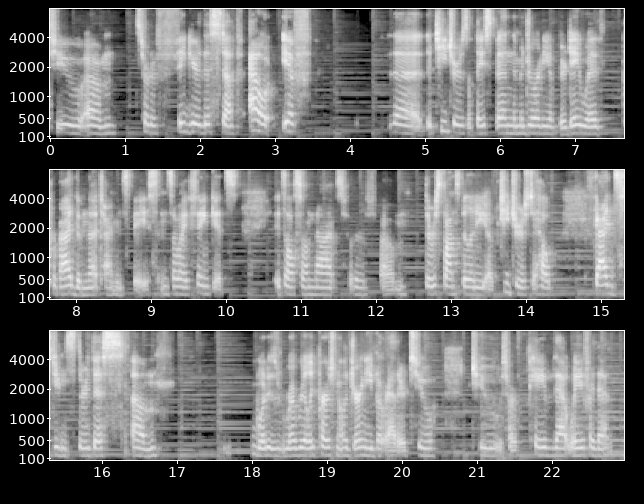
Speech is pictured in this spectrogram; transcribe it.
to um, sort of figure this stuff out if the the teachers that they spend the majority of their day with provide them that time and space. And so I think it's it's also not sort of um, the responsibility of teachers to help guide students through this um, what is a really personal journey, but rather to to sort of pave that way for them.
